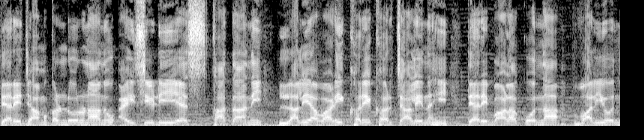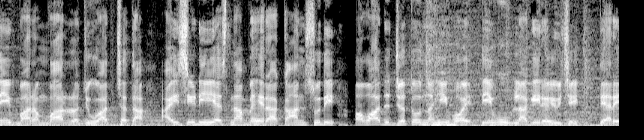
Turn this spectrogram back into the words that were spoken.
ત્યારે જામકંડોરણાનું આઈસીડીએસ ખાતાની લાલિયાવાડી ખરેખર ચાલે નહીં. ત્યારે બાળકોના વાલીઓની વારંવાર રજૂઆત છતાં આઈસીડીએસના બહેરા કાન સુધી અવાજ જતો નહીં હોય તેવું લાગી રહ્યું છે. ત્યારે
